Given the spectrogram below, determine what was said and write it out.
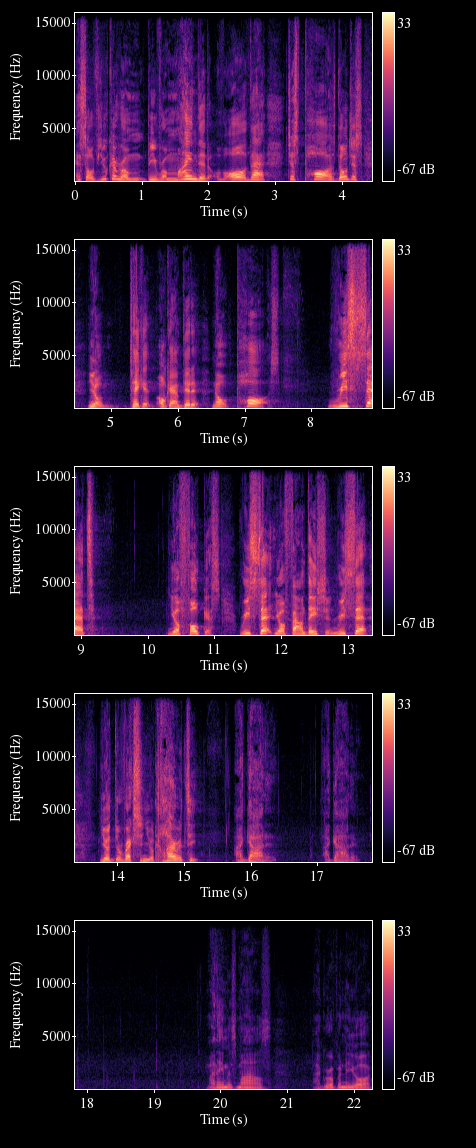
And so if you can rem- be reminded of all of that, just pause. Don't just, you know, take it, okay, I did it. No, pause. Reset your focus, reset your foundation, reset your direction, your clarity. I got it. I got it. My name is Miles. I grew up in New York.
